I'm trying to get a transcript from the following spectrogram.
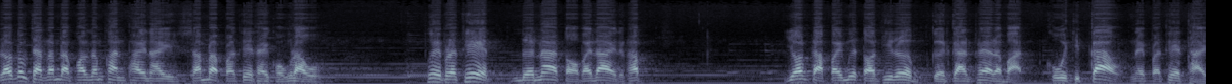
เราต้องจัดลำดับความสำคัญภายในสำหรับประเทศไทยของเรา เพื่อให้ประเทศเดินหน้าต่อไปได้นะครับ ย้อนกลับไปเมื่อตอนที่เริ่มเกิดการแพร่ระบาดโควิด -19 ในประเทศไทย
